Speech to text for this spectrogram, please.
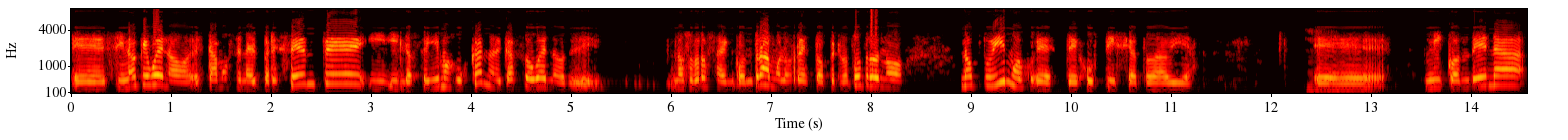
eh, sino que bueno, estamos en el presente y, y lo seguimos buscando. En el caso, bueno, de, nosotros encontramos los restos, pero nosotros no, no obtuvimos este, justicia todavía. Eh, ni condena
